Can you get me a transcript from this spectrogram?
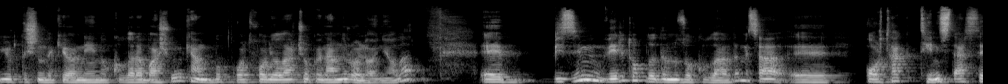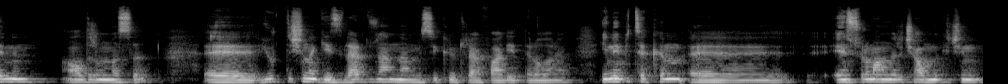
yurt dışındaki örneğin okullara başvururken bu portfolyolar çok önemli rol oynuyorlar. Ee, bizim veri topladığımız okullarda mesela e, ortak tenis derslerinin aldırılması, e, yurt dışına geziler düzenlenmesi kültürel faaliyetler olarak, yine bir takım e, enstrümanları çalmak için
